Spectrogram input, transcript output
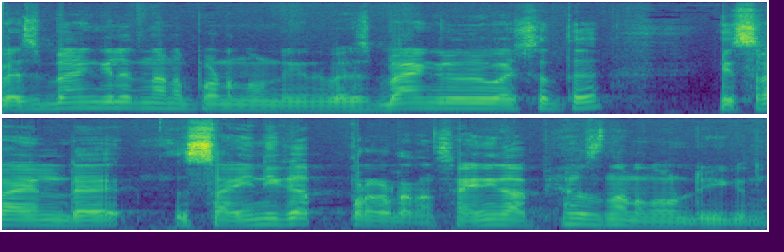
വെസ്റ്റ് ബാങ്കിൽ എന്താണ് നടന്നുകൊണ്ടിരിക്കുന്നത് വെസ്റ്റ് ബാങ്കിൽ ഒരു വശത്ത് ഇസ്രായേലിന്റെ സൈനിക പ്രകടനം സൈനിക അഭ്യാസം നടന്നുകൊണ്ടിരിക്കുന്നു.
